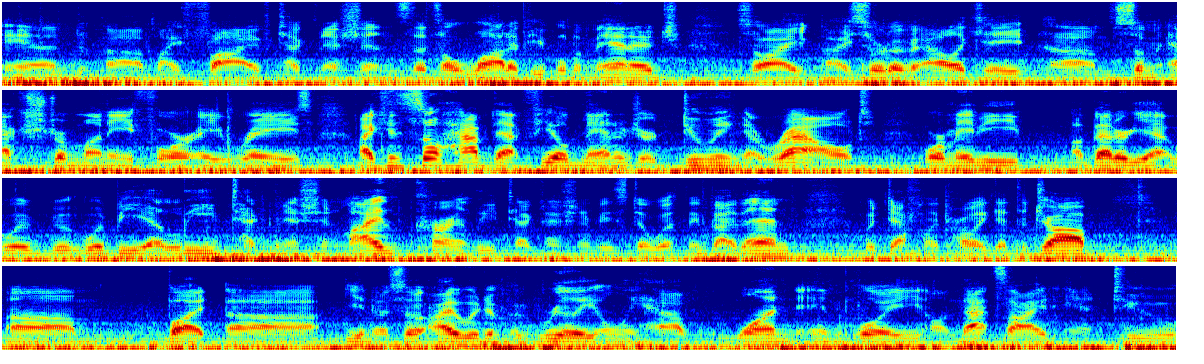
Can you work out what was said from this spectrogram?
and uh, my five technicians. That's a lot of people to manage. So I, I sort of allocate um, some extra money for a raise. I can still have that field manager doing a route, or maybe a better yet would would be a lead technician. My current lead technician, if he's still with me by then, would definitely probably get the job. Um, but uh, you know, so I would really only have one employee on that side and two,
